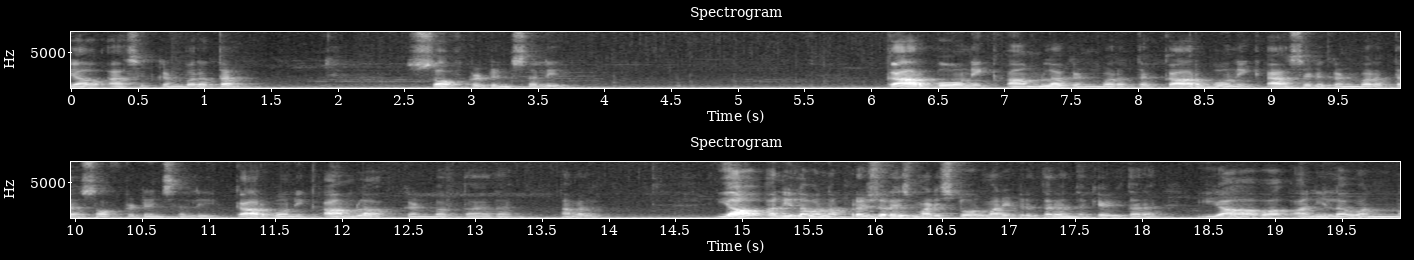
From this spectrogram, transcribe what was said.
ಯಾವ ಆಸಿಡ್ ಕಂಡು ಬರುತ್ತೆ? ಸಾಫ್ಟ್ ಡ್ರಿಂಕ್ಸಲ್ಲಿ ಕಾರ್ಬೋನಿಕ್ ಆಮ್ಲ ಕಂಡು ಬರುತ್ತೆ ಕಾರ್ಬೋನಿಕ್ ಆಸಿಡ್ ಕಂಡು ಬರುತ್ತೆ ಸಾಫ್ಟ್ ಡ್ರಿಂಕ್ಸಲ್ಲಿ ಕಾರ್ಬೋನಿಕ್ ಆಮ್ಲ ಕಂಡು ಬರ್ತಾ ಇದೆ. ಆಮೇಲೆ, ಯಾವ ಅನಿಲವನ್ನ ಪ್ರೆಷರೈಸ್ ಮಾಡಿ ಸ್ಟೋರ್ ಮಾಡಿ ಇಟ್ಟಿರ್ತಾರೆ ಅಂತ ಕೇಳ್ತಾರೆ. ಯಾವ ಅನಿಲವನ್ನ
